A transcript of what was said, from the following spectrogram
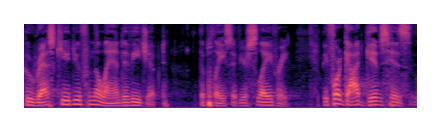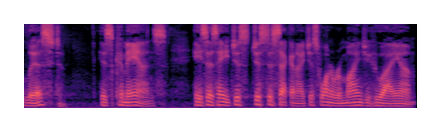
who rescued you from the land of Egypt, the place of your slavery. Before God gives his list, his commands, he says, Hey, just, just a second, I just want to remind you who I am.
